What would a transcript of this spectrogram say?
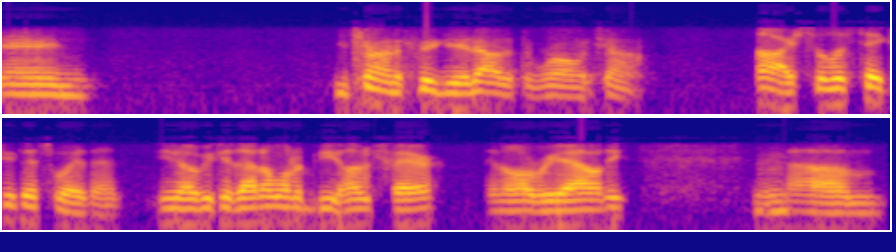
and you're trying to figure it out at the wrong time. All right, so let's take it this way then. You know, because I don't want to be unfair in all reality. Mhm. Um,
